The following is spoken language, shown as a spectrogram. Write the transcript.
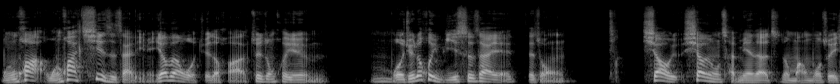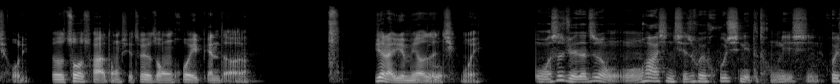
文化文化气质在里面，要不然我觉得话最终会，我觉得会迷失在这种效效用层面的这种盲目追求里，就是做出来的东西最终会变得越来越没有人情味。我是觉得这种文化性其实会呼起你的同理心，会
